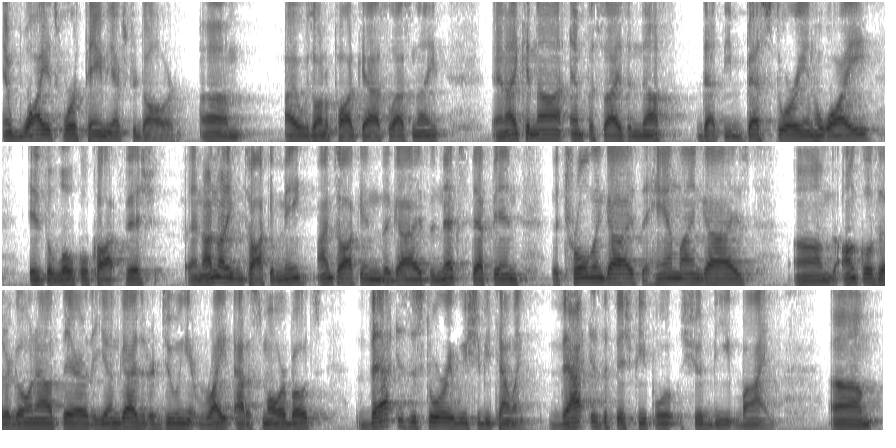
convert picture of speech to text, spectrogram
and why it's worth paying the extra dollar. Um, I was on a podcast last night, and I cannot emphasize enough that the best story in Hawaii is the local caught fish. And I'm not even talking me. I'm talking the guys, the next step in, the trolling guys, the handline guys, um, the uncles that are going out there, the young guys that are doing it right out of smaller boats. That is the story we should be telling. That is the fish people should be buying. Um,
